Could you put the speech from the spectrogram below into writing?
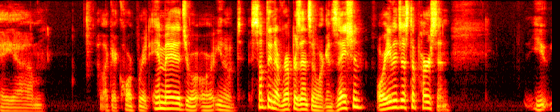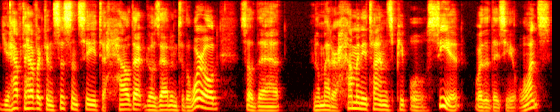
a um, like a corporate image or, or you know something that represents an organization or even just a person. You you have to have a consistency to how that goes out into the world so that no matter how many times people see it whether they see it once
